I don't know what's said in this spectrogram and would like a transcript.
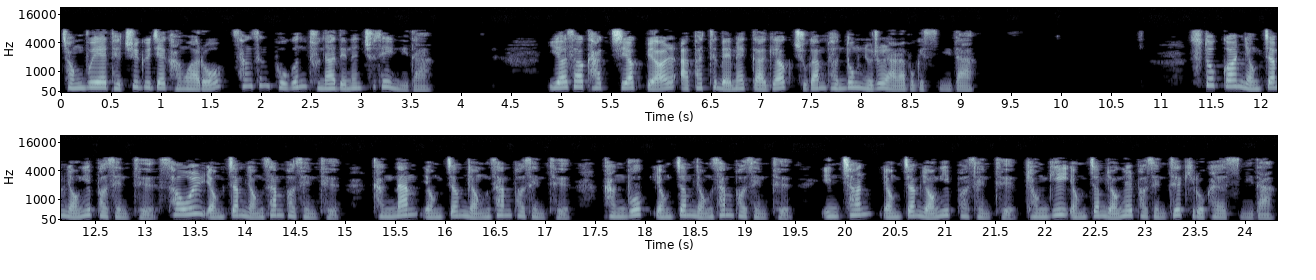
정부의 대출 규제 강화로 상승폭은 둔화되는 추세입니다. 이어서 각 지역별 아파트 매매 가격 주간 변동률을 알아보겠습니다. 수도권 0.02%, 서울 0.03%, 강남 0.03%, 강북 0.03%, 인천 0.02%, 경기 0.01% 기록하였습니다.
